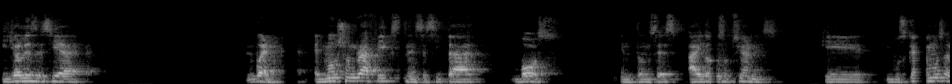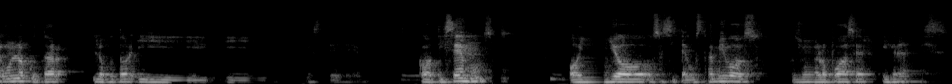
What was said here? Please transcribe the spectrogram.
y yo les decía, bueno, el motion graphics necesita voz, entonces, hay dos opciones, que busquemos algún locutor, locutor y, este, coticemos, o yo, o sea, si te gusta mi voz, pues yo lo puedo hacer y gratis.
